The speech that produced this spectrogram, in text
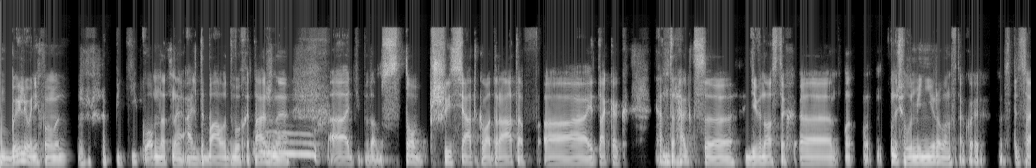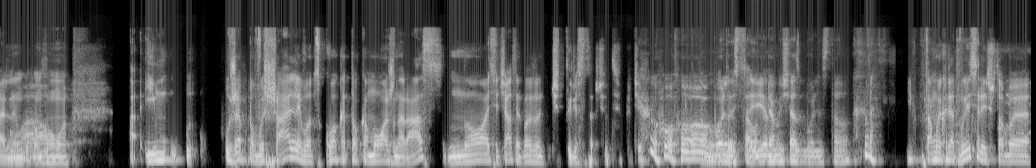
были, у них, по-моему, пятикомнатная альтбау двухэтажная, а, типа там 160 квадратов. А, и так как контракт с 90-х а, он, он начал ламинирован в такой специальный, он, по-моему, а, им уже повышали вот сколько только можно раз, но сейчас это 400. Что-то, типа, типа, О, больно стало, прямо сейчас больно стало. Их там и хотят выселить, чтобы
